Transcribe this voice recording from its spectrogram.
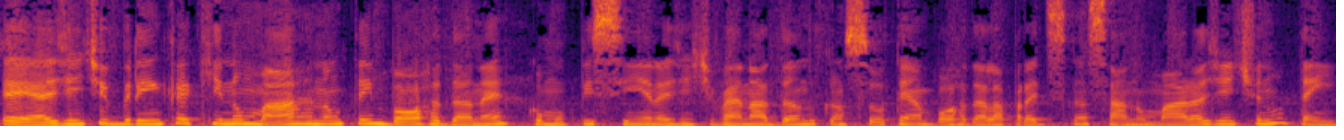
É, a gente brinca que no mar não tem borda, né? Como piscina, a gente vai nadando, cansou, tem a borda lá para descansar. No mar a gente não tem.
